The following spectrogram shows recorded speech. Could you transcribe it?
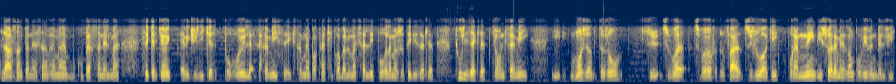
Lars, en le connaissant vraiment beaucoup personnellement, c'est quelqu'un avec Julie que pour eux, la, famille, c'est extrêmement important, puis probablement que ça l'est pour la majorité des athlètes. Tous les athlètes qui ont une famille, moi je leur dis toujours, tu, tu vas tu vas faire tu joues au hockey pour amener des sous à la maison pour vivre une belle vie.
